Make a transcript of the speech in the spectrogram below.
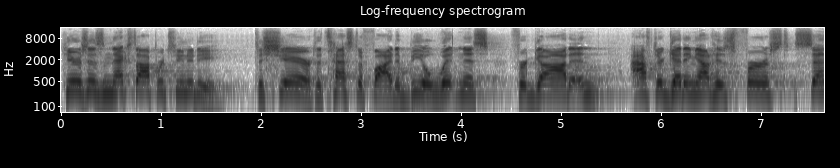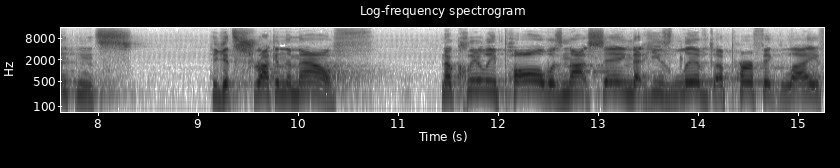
Here's his next opportunity to share, to testify, to be a witness for God. And after getting out his first sentence, he gets struck in the mouth. Now, clearly, Paul was not saying that he's lived a perfect life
